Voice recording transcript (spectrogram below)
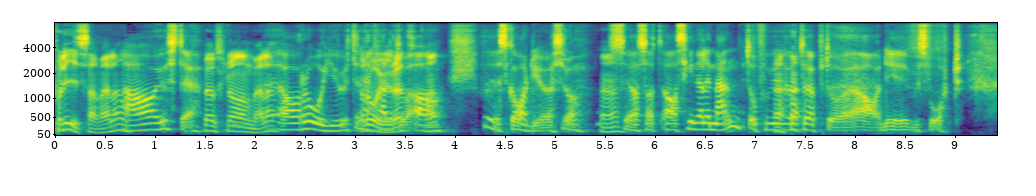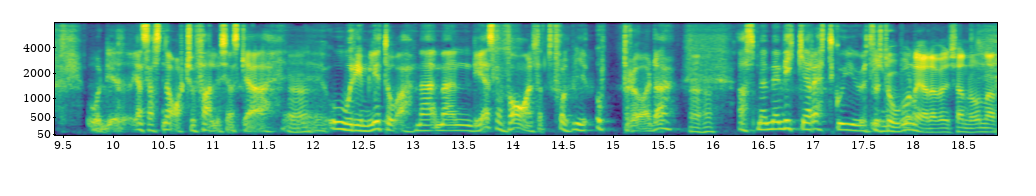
Polisanmälan? Ja, just det. Vem skulle hon anmäla? Ja, rådjuret i det här Rådjuret, fallet. Ja. Ja. Skadegörelse då. Ja. Så jag sa att ja, signalement då får vi ta upp då. Ja, det är svårt. Och det, ganska snart så faller det ganska ja. eh, orimligt då. Men, men, det är ganska vanligt att folk blir upprörda. Uh-huh. Alltså, men, men vilken rätt går djuret Förstod in på? hon det eller kände hon att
